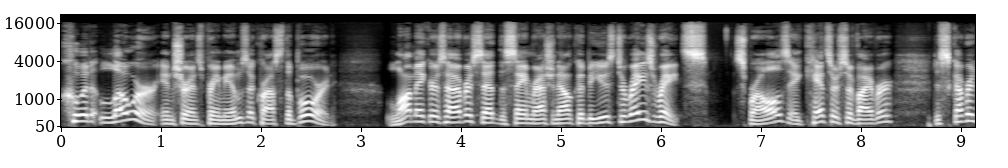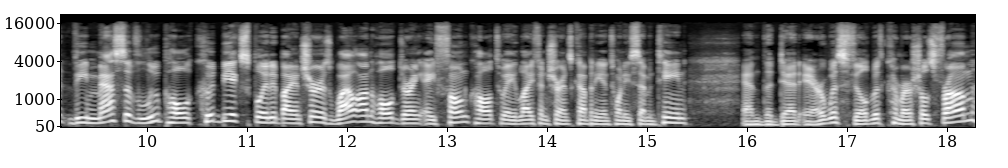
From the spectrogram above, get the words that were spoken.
could lower insurance premiums across the board. Lawmakers, however, said the same rationale could be used to raise rates. Sprowls, a cancer survivor, discovered the massive loophole could be exploited by insurers while on hold during a phone call to a life insurance company in 2017, and the dead air was filled with commercials from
